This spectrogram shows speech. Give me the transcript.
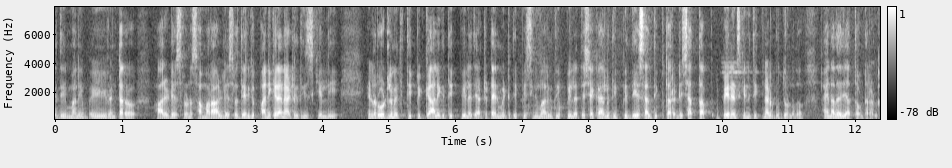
ఇది మన ఈ వింటర్ హాలిడేస్లోను సమ్మర్ హాలిడేస్లో దేనికి పనికిరాని వాటికి తీసుకెళ్ళి ఇలా రోడ్ల మీద తిప్పి గాలికి తిప్పి లేకపోతే ఎంటర్టైన్మెంట్ తిప్పి సినిమాలకు తిప్పి లేకపోతే షికార్లు తిప్పి దేశాలు తిప్పుతారండి. చెత్త పేరెంట్స్కి ఎన్ని తిట్టినా బుద్ధి ఉండదు. ఆయన అదే చేస్తూ ఉంటారు వాళ్ళు.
